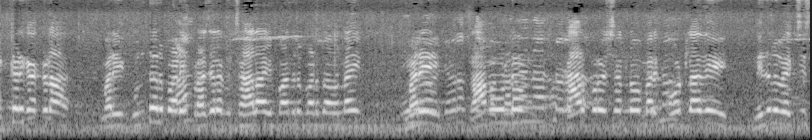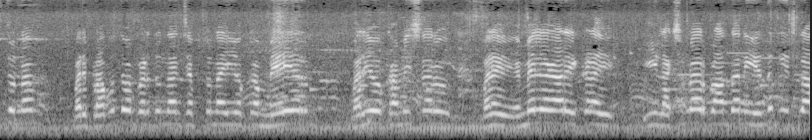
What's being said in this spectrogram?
ఎక్కడికక్కడ మరి గుంతలు పడి ప్రజలకు చాలా ఇబ్బందులు పడుతూ ఉన్నాయి. మరి రామగుండం కార్పొరేషన్లో మరి కోట్లాది నిధులు వెచ్చిస్తున్నాం. మరి ప్రభుత్వం పెడుతుందని చెప్తున్న ఈ యొక్క మేయర్ మరియు కమిషనరు మరి ఎమ్మెల్యే గారు ఇక్కడ ఈ లక్ష్మీనగర్ ప్రాంతాన్ని ఎందుకు ఇట్లా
